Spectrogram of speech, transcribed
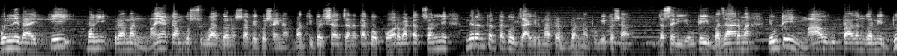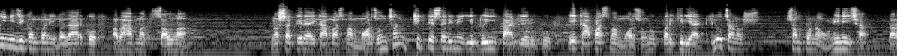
बोल्ने बाहेक केही पनि कुरामा नयाँ कामको सुरुवात गर्न सकेको छैन। मन्त्री परिषद जनताको करबाट चल्ने निरन्तरताको जागिर मात्र बन्न पुगेको छ। जसरी एउटै बजारमा एउटै माल उत्पादन गर्ने दुई निजी कम्पनी बजारको अभावमा चल्न नसकेर एक आपसमा मर्ज हुन्छन् ठिक त्यसरी नै यी दुई पार्टीहरूको एक आपसमा मर्ज हुनु प्रक्रिया ढिलो चाँडो सम्पन्न हुने नै छ। तर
